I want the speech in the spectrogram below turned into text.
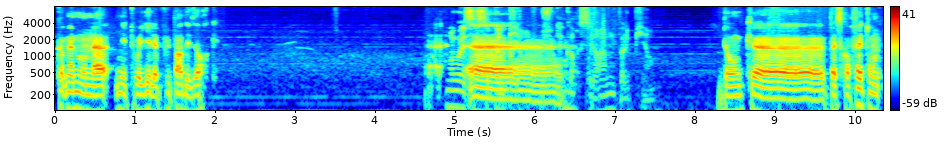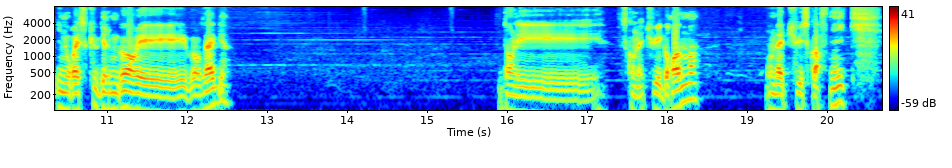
quand même, on a nettoyé la plupart des orques. Ouais, ça, c'est pas le pire. Euh, Je suis d'accord que c'est vraiment pas le pire. Donc, euh, parce qu'en fait, on, il nous reste que Grimgor et Burzag. Dans les. Parce qu'on a tué Grom, on a tué Squarsnick,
